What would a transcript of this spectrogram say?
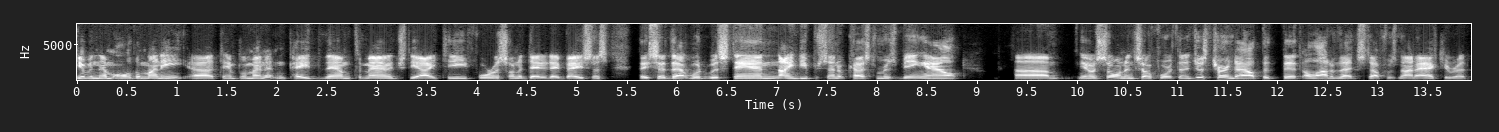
given them all the money uh, to implement it and paid them to manage the IT for us on a day to day basis. They said that would withstand 90% of customers being out, um, you know, so on and so forth. And it just turned out that, that a lot of that stuff was not accurate.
